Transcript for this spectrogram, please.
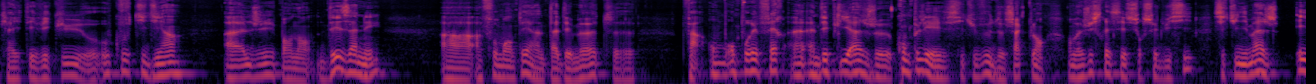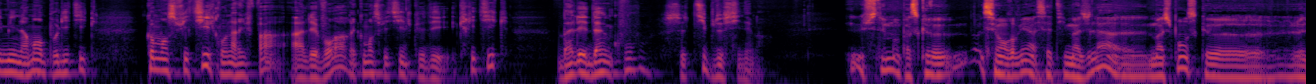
qui a été vécu au quotidien à Alger pendant des années, à, fomenter un tas d'émeutes. Euh, enfin, on, pourrait faire un, dépliage complet, si tu veux, de chaque plan. On va juste rester sur celui-ci. C'est une image éminemment politique. Comment se fait-il qu'on n'arrive pas à les voir et comment se fait-il que des critiques balaient d'un coup ce type de cinéma? Justement, parce que si on revient à cette image-là, euh, moi je pense que le,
